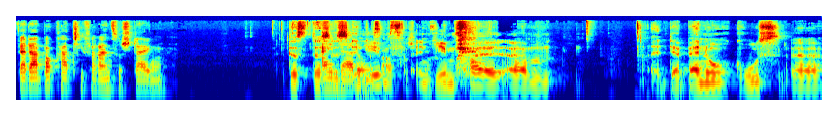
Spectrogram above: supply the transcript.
wer da Bock hat, tiefer reinzusteigen. Das, das ist in jedem, in jedem Fall ähm, der Benno, Gruß, äh,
